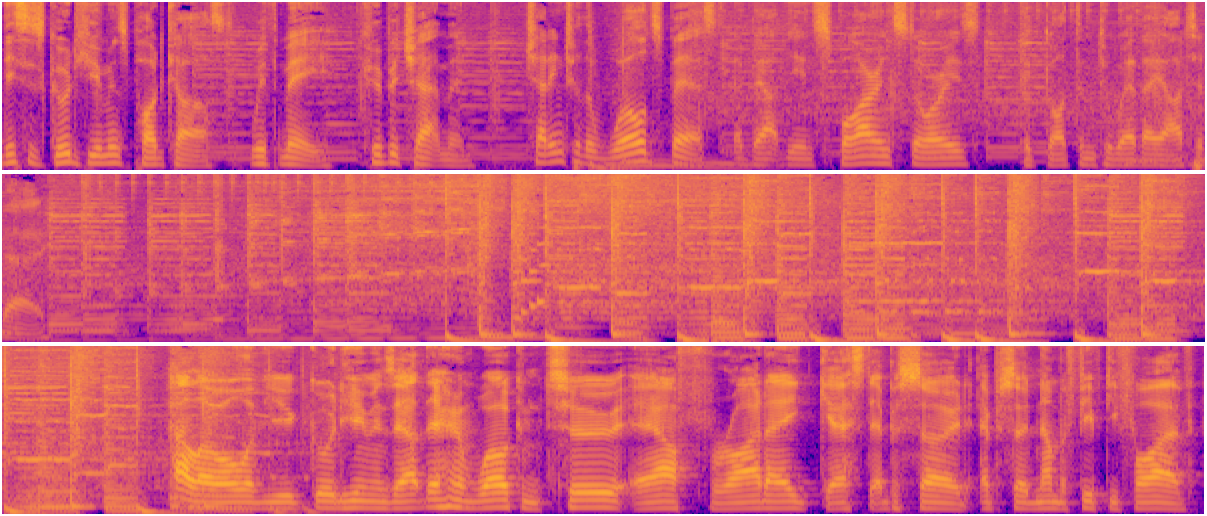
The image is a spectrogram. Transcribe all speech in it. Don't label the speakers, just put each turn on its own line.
This is Good Humans Podcast with me, Cooper Chapman, chatting to the world's best about the inspiring stories that got them to where they are today. Hello, all of you good humans out there, and welcome to our Friday guest episode, episode number 55.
